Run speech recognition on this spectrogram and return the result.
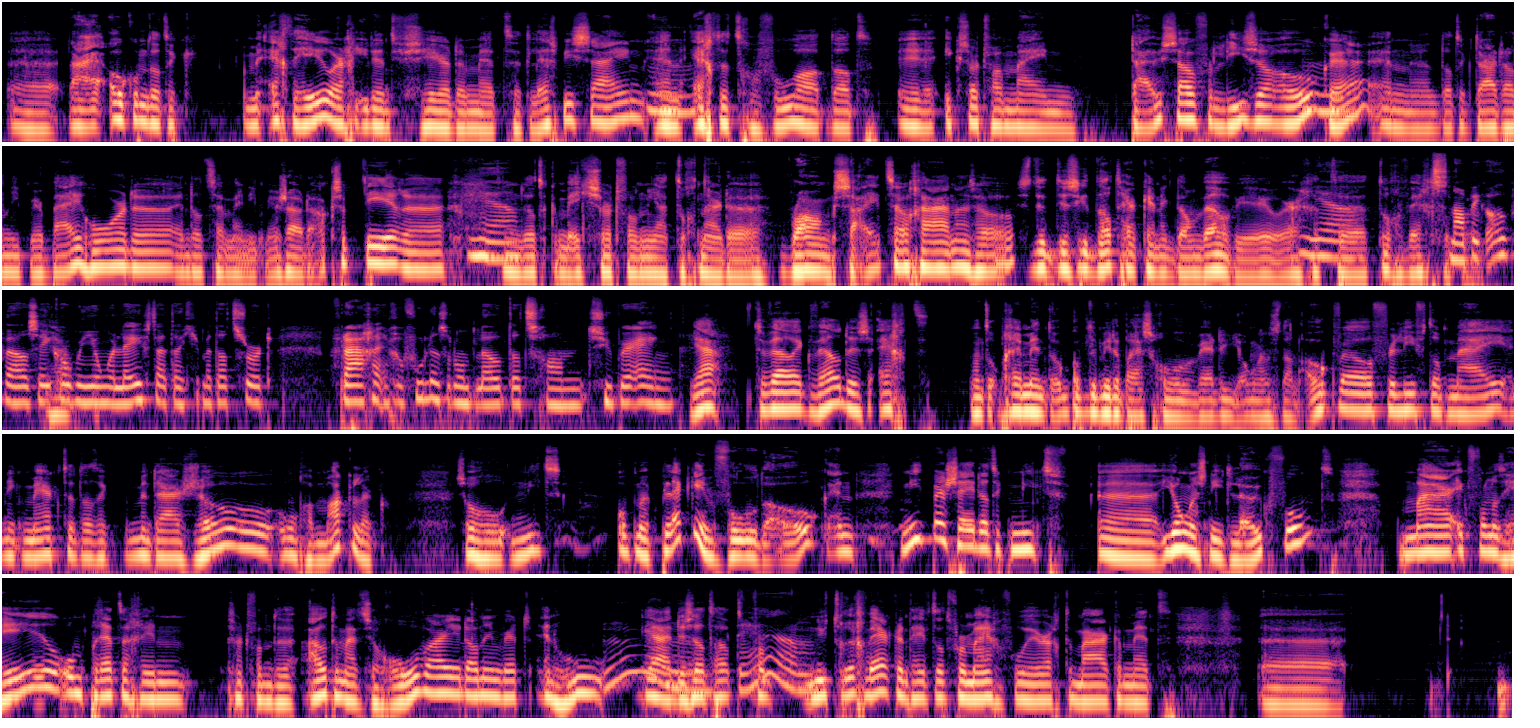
eh, nou ja, ook omdat ik me echt heel erg identificeerde met het lesbisch zijn. En Mhm. echt het gevoel had dat eh, ik soort van mijn thuis zou verliezen ook. Mhm. Hè? En eh, dat ik daar dan niet meer bij hoorde. En dat zij mij niet meer zouden accepteren. Ja. En dat ik een beetje soort van, ja, toch naar de wrong side zou gaan en zo. Dus, dus dat herken ik dan wel weer heel erg. Het eh, toch weg. Snap ik ook wel. Zeker Ja. op een jonge leeftijd dat je met dat soort vragen en gevoelens rondloopt. Dat is gewoon super eng. Ja, terwijl ik wel dus echt... Want op een gegeven moment, ook op de middelbare school... werden jongens dan ook wel verliefd op mij. En ik merkte dat ik me daar zo ongemakkelijk... zo niet op mijn plek in voelde ook. En niet per se dat ik niet, eh, jongens niet leuk vond... maar ik vond het heel onprettig in... een soort van de automatische rol waar je dan in werd. En hoe... ja, dus dat had... Mm, damn. nu terugwerkend heeft dat voor mijn gevoel heel erg te maken met... eh,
